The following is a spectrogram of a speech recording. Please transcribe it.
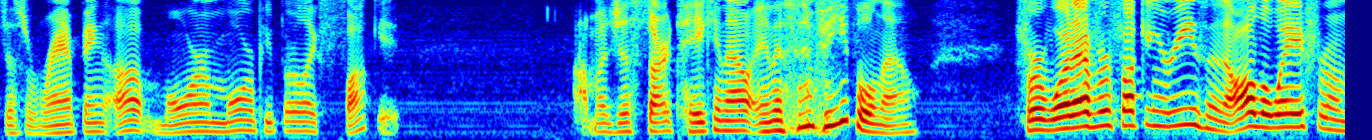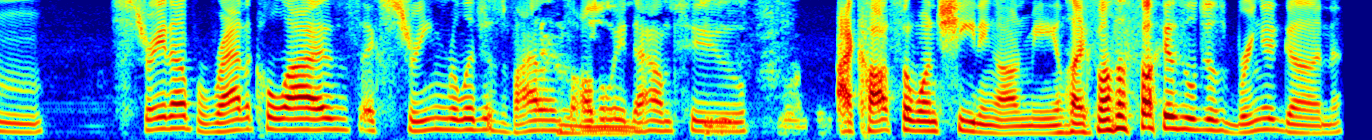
just ramping up more and more. People are like, fuck it. I'm gonna just start taking out innocent people now. For whatever fucking reason, all the way from straight up radicalized extreme religious violence all the way mm, down to I caught someone cheating on me. Like motherfuckers will just bring a gun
